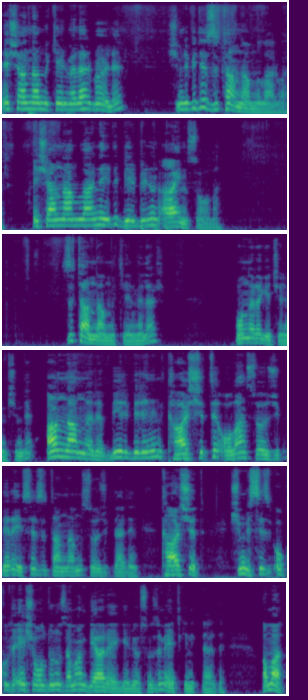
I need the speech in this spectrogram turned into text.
Eş anlamlı kelimeler böyle. Şimdi bir de zıt anlamlılar var. Eş anlamlılar neydi? Birbirinin aynısı olan. Zıt anlamlı kelimeler. Onlara geçelim şimdi. Anlamları birbirinin karşıtı olan sözcüklere ise zıt anlamlı sözcükler denir. Karşıt. Şimdi siz okulda eş olduğunuz zaman bir araya geliyorsunuz değil mi etkinliklerde? Ama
